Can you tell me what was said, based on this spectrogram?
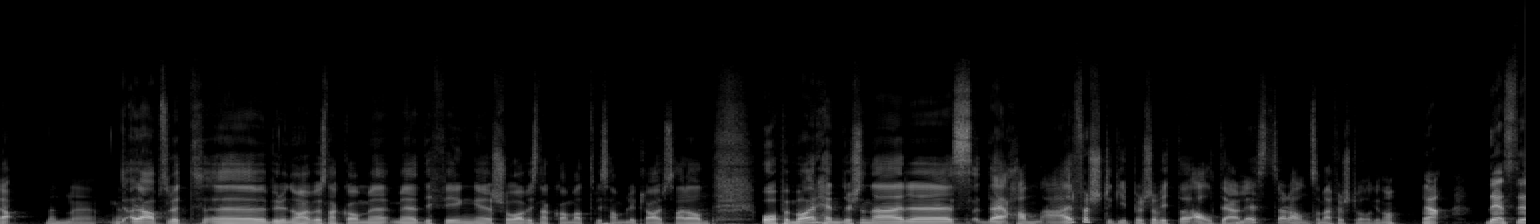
Ja, men eh, ja. ja, absolutt. Eh, Bruno har vi jo snakka om med, med diffing. Shaw har vi snakka om at hvis han blir klar, så er han åpenbar. Henderson er eh, det, Han er førstekeeper, så vidt alt jeg har lest, så er det han som er førstevalget nå. Ja. Det eneste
